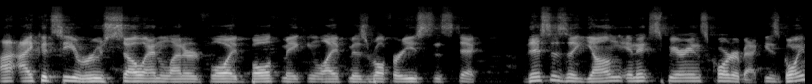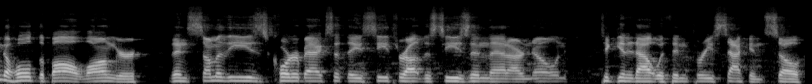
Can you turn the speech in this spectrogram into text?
I, I could see Rousseau and Leonard Floyd both making life miserable for Easton Stick. This is a young, inexperienced quarterback. He's going to hold the ball longer than some of these quarterbacks that they see throughout the season that are known to get it out within three seconds. So,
